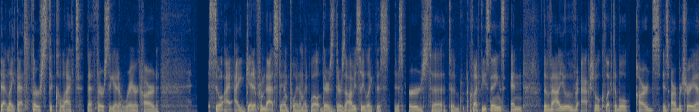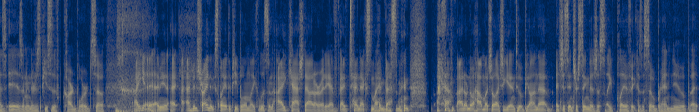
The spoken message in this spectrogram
that like that thirst to collect, that thirst to get a rare card so I, I get it from that standpoint. I'm like, well, there's there's obviously like this this urge to to collect these things, and the value of actual collectible cards is arbitrary as is. I mean, they're just pieces of cardboard. So I get it. I mean, I, I've been trying to explain it to people. I'm like, listen, I cashed out already. I've I've 10x my investment. I don't know how much I'll actually get into it beyond that. It's just interesting to just like play with it because it's so brand new. But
